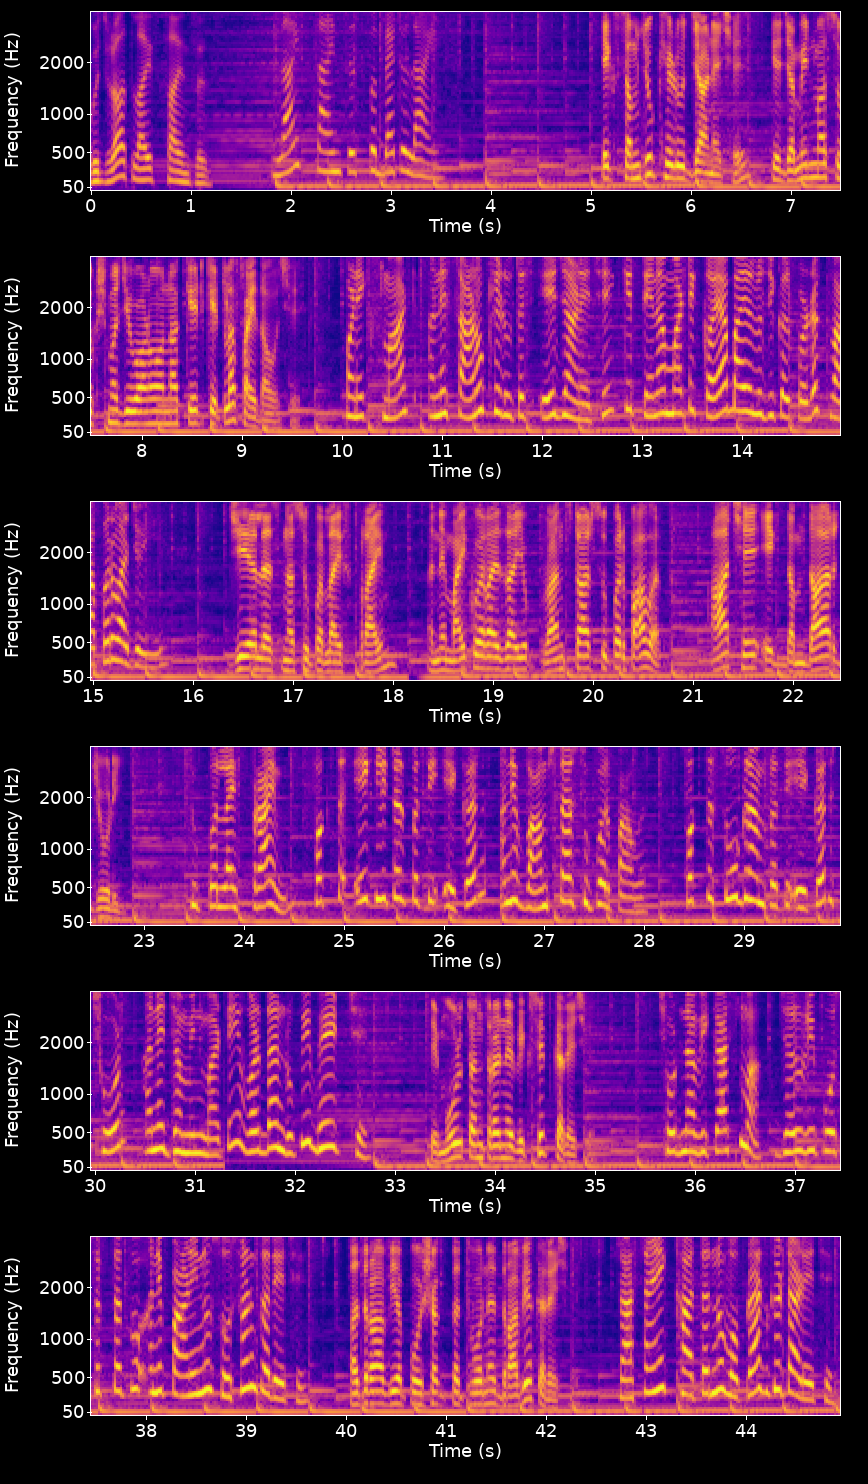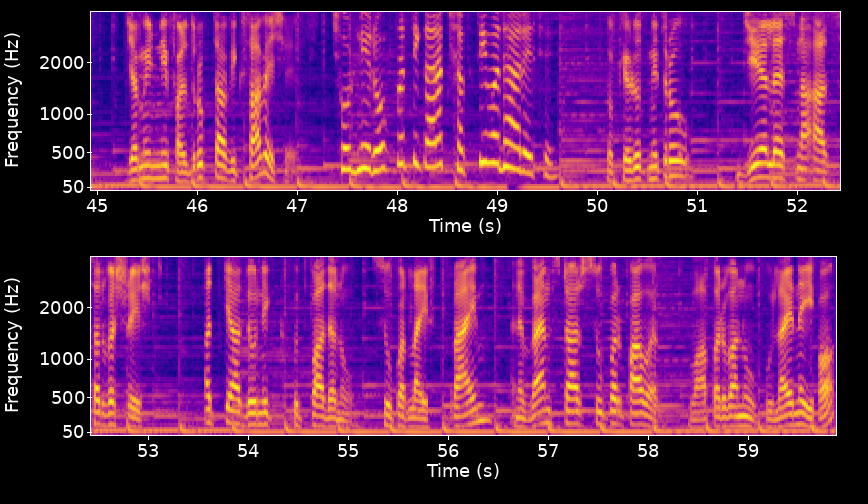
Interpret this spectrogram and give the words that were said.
Gujarat life sciences life sciences for better lives એક સમજુ ખેડૂત જાણે છે કે જમીનમાં સૂક્ષ્મ જીવાણુઓના કેટ કેટલા ફાયદાઓ છે. પણ એક સ્માર્ટ અને સાણો ખેડૂત જ એ જાણે છે કે તેના માટે કયા બાયોલોજિકલ પ્રોડક્ટ વાપરવા જોઈએ. જીએલએસના સુપર લાઈફ પ્રાઇમ અને માઇક્રોરાઇઝાયુક્ત વન સ્ટાર સુપર પાવર આ છે એક દમદાર જોડી. સુપર લાઈફ પ્રાઇમ ફક્ત એક લીટર પ્રતિ એકર અને વામસ્ટાર સુપર પાવર ફક્ત સો ગ્રામ પ્રતિ એકર છોડ અને જમીન માટે વરદાન રૂપી ભેટ છે. તે મૂળ તંત્રને વિકસિત કરે છે. છોડના વિકાસમાં જરૂરી પોષક તત્વો અને પાણીનું શોષણ કરે છે. અદ્રાવ્ય પોષક તત્વોને દ્રાવ્ય કરે છે. રાસાયણિક ખાતરનો વપરાશ ઘટાડે છે. જમીનની ફળદ્રુપતા વિકસાવે છે. છોડની રોગપ્રતિકારક શક્તિ વધારે છે. તો ખેડૂત મિત્રો જીએલએસના આ સર્વશ્રેષ્ઠ અત્યાધુનિક ઉત્પાદનો સુપર લાઈફ પ્રાઇમ અને વેમ સ્ટાર સુપર પાવર વાપરવાનું ભૂલાય નહીં હો.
